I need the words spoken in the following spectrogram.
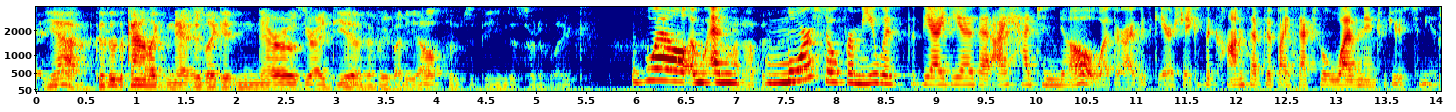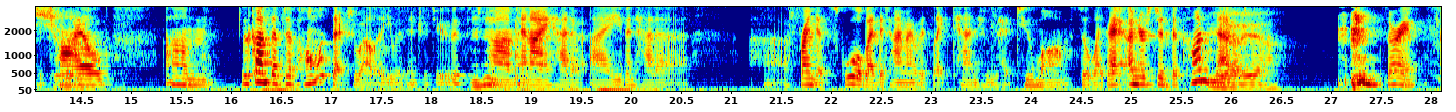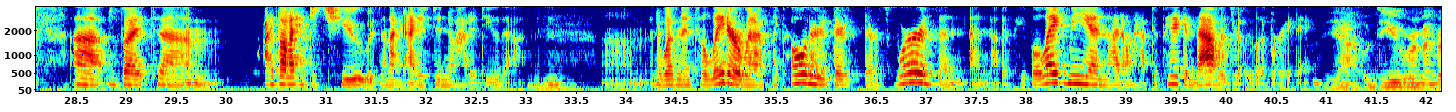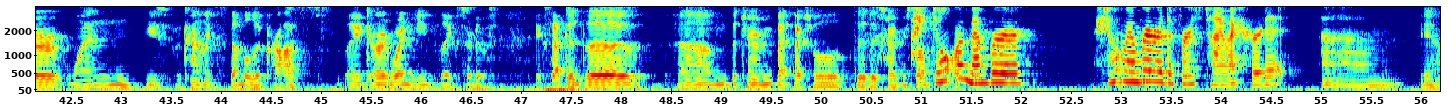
Yeah because it kind of like nar- it, like it narrows your idea of everybody else of just being just sort of like Well, um, and Caught up in it. more so for me was the, the idea that I had to know whether I was gay or straight because the concept of bisexual wasn't introduced to me as a Sure. child. Um, the concept of homosexuality was introduced, Mm-hmm. um, and I had a, I even had a a friend at school by the time I was like ten who had two moms. So like I understood the concept. yeah yeah Sorry, uh, but um, I thought I had to choose, and I, I just didn't know how to do that. Um, and it wasn't until later when I was like, oh, there, there's there's words and, and other people like me, and I don't have to pick, and that was really liberating. yeah do you remember when you kind of like stumbled across like or when you like sort of accepted the um the term bisexual to describe yourself? I don't remember. I don't remember the first time I heard it. Um, yeah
